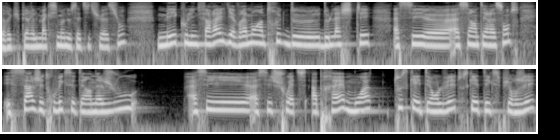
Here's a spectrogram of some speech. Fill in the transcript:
récupérer le maximum de cette situation. Mais Colin Farrell, il y a vraiment un truc de, de lâcheté assez, assez intéressante. Et ça, j'ai trouvé que c'était un ajout assez, assez chouette. Après, moi, tout ce qui a été enlevé, tout ce qui a été expurgé,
